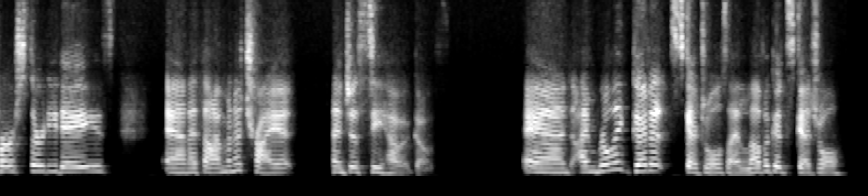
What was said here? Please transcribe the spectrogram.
first 30 days, and I thought I'm going to try it and just see how it goes. And I'm really good at schedules. I love a good schedule.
